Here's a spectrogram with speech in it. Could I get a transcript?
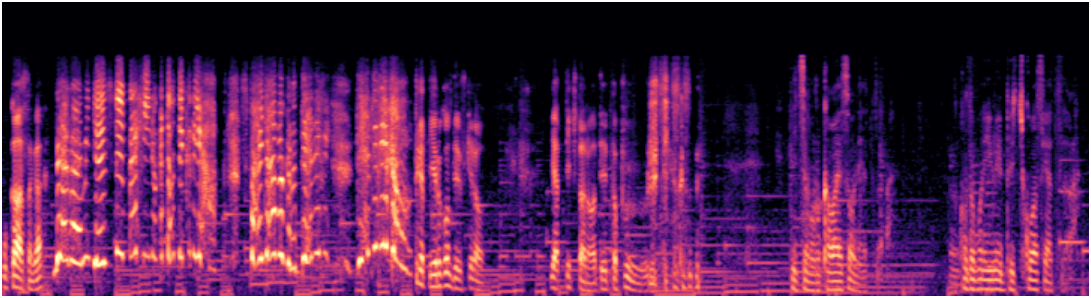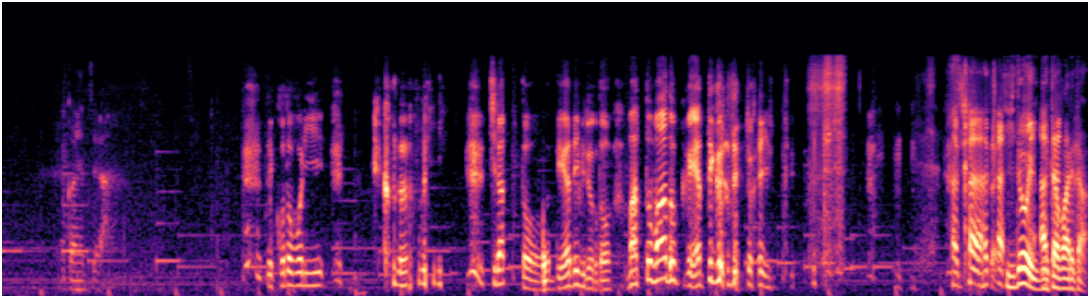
お母さんが、ママ見て、スーパーヒーローが飛んでくるよスパイダーマンから出てみ、出てみるかもとかって喜んでるんですけど、やってきたのはデッドプールっていうことで。いつものかわいそうなやつだうん。子供の夢ぶち壊すやつだ。あかんやつや。で、子供に、子供に、チラッとデアデビルのことを、マット・マードックがやってくるぜとか言って。ひどいネタバレだ。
